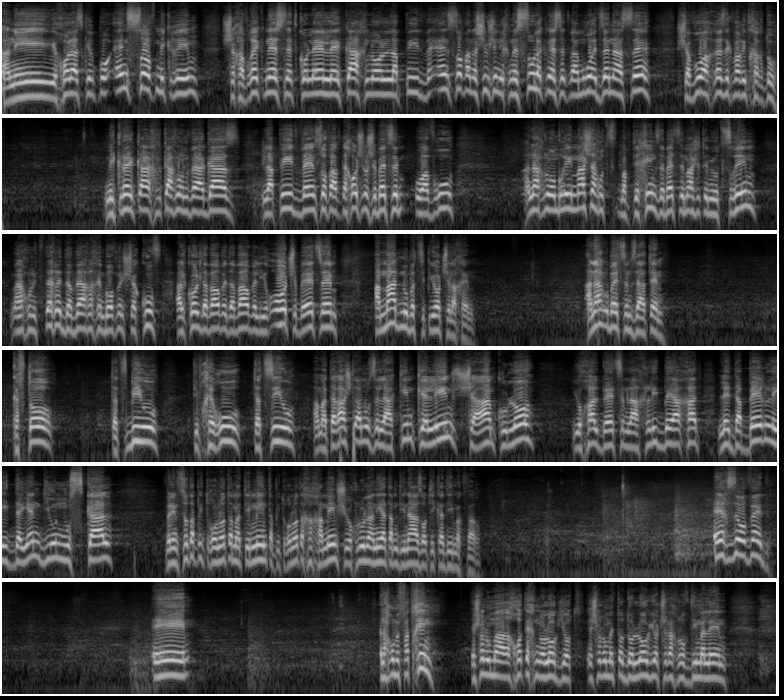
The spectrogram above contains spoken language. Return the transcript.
אני יכול להזכיר פה אין סוף מקרים שחברי כנסת, כולל כחלון, לפיד, ואין סוף אנשים שנכנסו לכנסת ואמרו את זה נעשה, שבוע אחרי זה כבר התחרטו. מקרה כחלון והגז, לפיד ואין סוף ההבטחות שלו שבעצם הועברו. אנחנו אומרים, מה שאנחנו מבטיחים זה בעצם מה שאתם יוצרים, ואנחנו נצטרך לדווח לכם באופן שקוף על כל דבר ודבר ולראות שבעצם עמדנו בציפיות שלכם. אנחנו בעצם זה אתם. כפתור, תצביעו, תבחרו, תציעו. המטרה שלנו זה להקים כלים שהעם כולו יוכל בעצם להחליט ביחד, לדבר, להתדיין דיון מושכל. ולמצוא את הפתרונות המתאימים, את הפתרונות החכמים שיוכלו להניע את המדינה הזאת קדימה כבר. איך זה עובד? אה, אנחנו מפתחים, יש לנו מערכות טכנולוגיות, יש לנו מתודולוגיות שאנחנו עובדים עליהן,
